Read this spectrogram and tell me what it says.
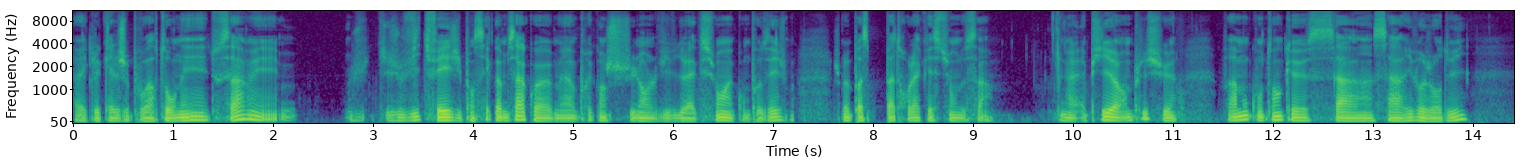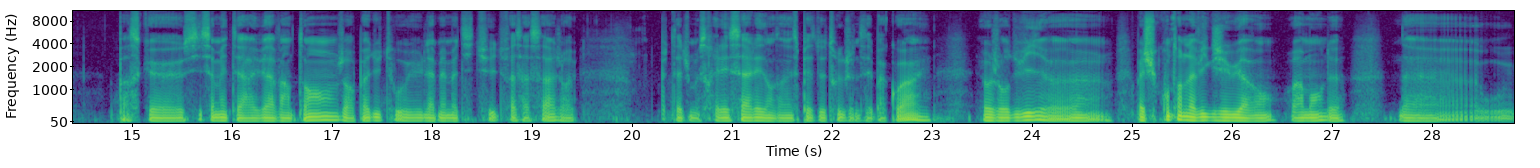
avec lequel je vais pouvoir tourner, tout ça, mais je, vite fait, j'y pensais comme ça, quoi. Mais après, quand je suis dans le vif de l'action à composer, je, je me pose pas trop la question de ça. Et puis euh, en plus, je suis vraiment content que ça, arrive aujourd'hui. Parce que si ça m'était arrivé à 20 ans, j'aurais pas du tout eu la même attitude face à ça. Peut-être je me serais laissé aller dans un espèce de truc, je ne sais pas quoi. Et, aujourd'hui, euh, bah, je suis content de la vie que j'ai eue avant, vraiment, de- où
